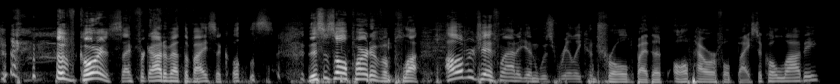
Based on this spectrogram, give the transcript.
of course, I forgot about the bicycles. This is all part of a plot. Oliver J. Flanagan was really controlled by the all-powerful bicycle lobby.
